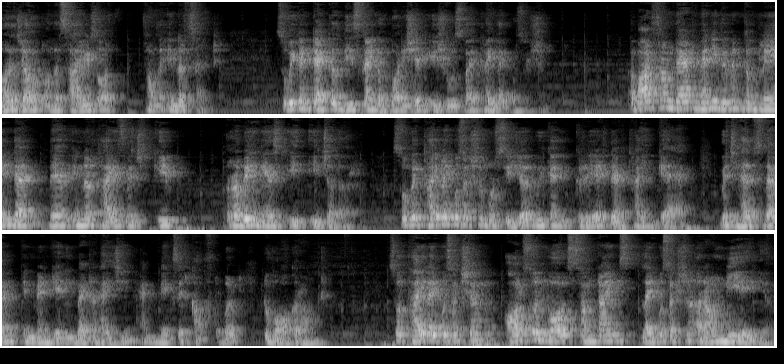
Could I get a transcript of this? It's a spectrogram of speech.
bulge out on the sides or from the inner side. So we can tackle these kind of body shape issues by thigh liposuction. Apart from that, many women complain that they have inner thighs which keep rubbing against e each other. So with thigh liposuction procedure, we can create that thigh gap, which helps them in maintaining better hygiene and makes it comfortable to walk around. So thigh liposuction also involves sometimes liposuction around knee area,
